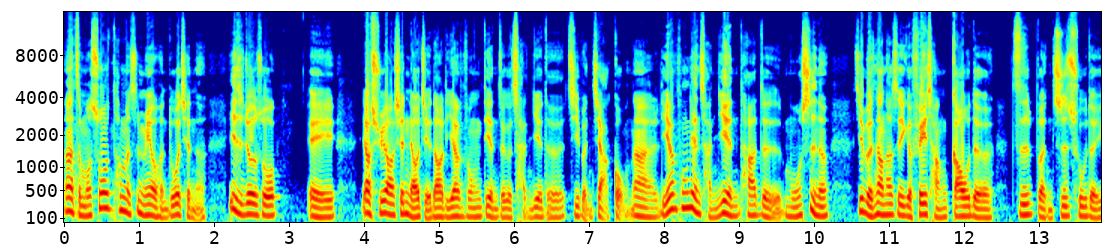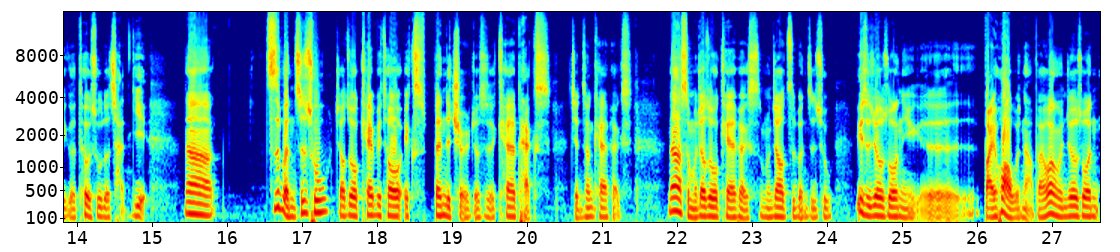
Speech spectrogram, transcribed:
那怎么说他们是没有很多钱呢？意思就是说，诶、要需要先了解到离岸风电这个产业的基本架构。那离岸风电产业它的模式呢，基本上它是一个非常高的资本支出的一个特殊的产业。那资本支出叫做 capital expenditure，就是 capex，简称 capex。那什么叫做 capex？什么叫资本支出？意思就是说你呃白话文啊，白话文就是说你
